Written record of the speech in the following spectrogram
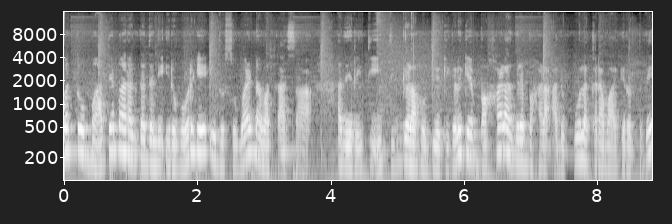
ಮತ್ತು ಮಾಧ್ಯಮ ರಂಗದಲ್ಲಿ ಇರುವವರಿಗೆ ಇದು ಸುವರ್ಣಾವಕಾಶ. ಅದೇ ರೀತಿ ಈ ತಿಂಗಳ ಉದ್ಯೋಗಿಗಳಿಗೆ ಬಹಳ ಅಂದರೆ ಬಹಳ ಅನುಕೂಲಕರವಾಗಿರುತ್ತದೆ.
